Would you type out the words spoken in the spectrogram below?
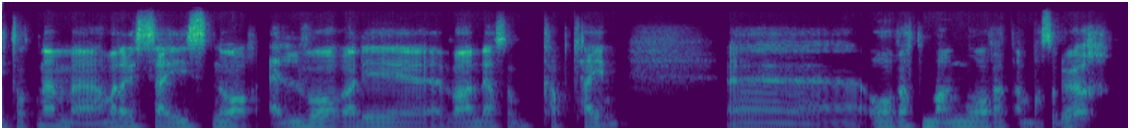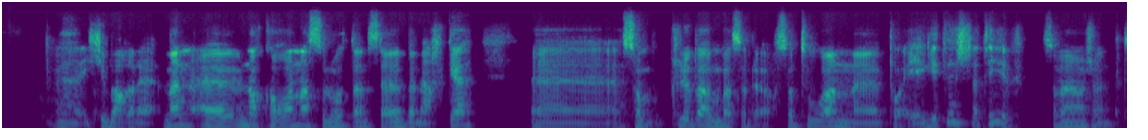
i Tottenham. Han var der i 16 år. 11 år av de var han der som kaptein. Eh, og vært mange år vært ambassadør. Eh, ikke bare det. Men eh, under korona så lot han seg òg bemerke. Eh, som klubbambassadør så tok han eh, på eget initiativ, som jeg har skjønt,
